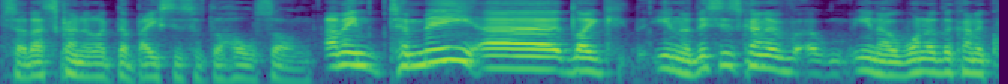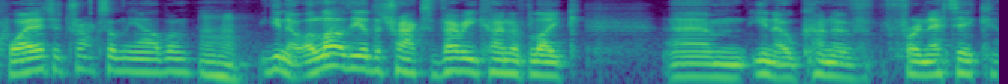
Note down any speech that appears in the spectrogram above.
So that's kind of like the basis of the whole song. I mean, to me, uh, like you know, this is kind of uh, you know one of the kind of quieter tracks on the album. You know, a lot of the other tracks very kind of like. Um, you know, kind of frenetic.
